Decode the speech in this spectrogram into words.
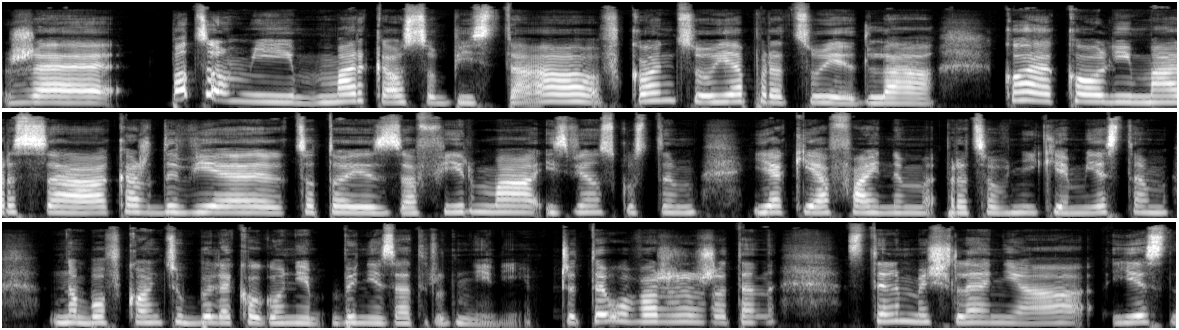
że po co mi marka osobista? W końcu ja pracuję dla Coca-Coli, Marsa, każdy wie, co to jest za firma i w związku z tym, jak ja fajnym pracownikiem jestem, no bo w końcu byle kogo nie, by nie zatrudnili. Czy ty uważasz, że ten styl myślenia jest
